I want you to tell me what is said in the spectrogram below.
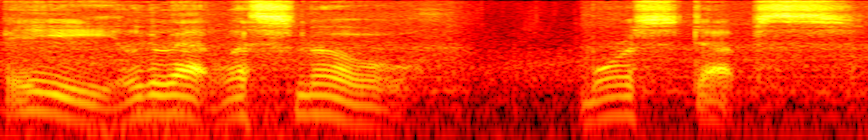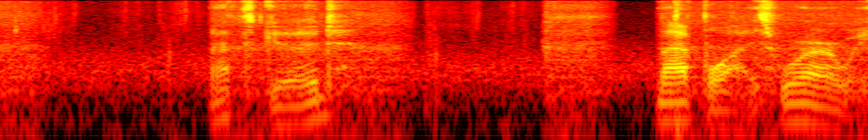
Hey, look at that, less snow. More steps. That's good. Map-wise, where are we?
